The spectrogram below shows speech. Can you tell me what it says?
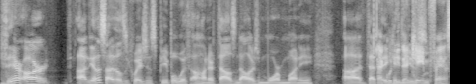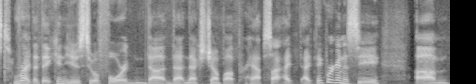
There are, on the other side of those equations, people with $100,000 more money uh, that equity they can that use, came fast, right, right? That they can use to afford the, that next jump up, perhaps. So I I think we're going to see. Um,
